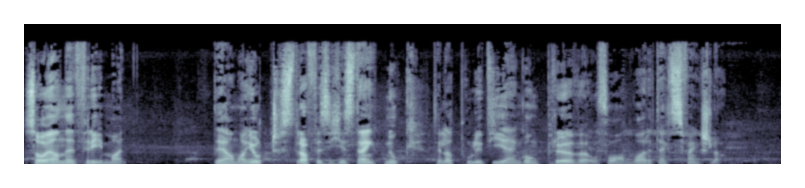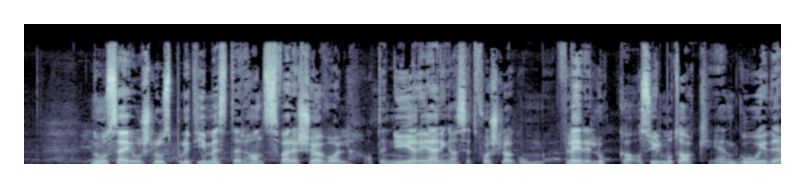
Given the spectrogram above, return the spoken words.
Så er han en fri mann. Det han har gjort, straffes ikke strengt nok til at politiet en gang prøver å få han varetektsfengsla. Nå sier Oslos politimester Hans Sverre Sjøvold at den nye regjeringa sitt forslag om flere lukka asylmottak er en god idé.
